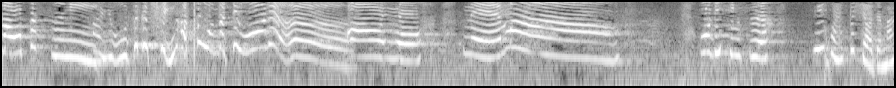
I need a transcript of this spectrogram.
老不死你。这个情还多么多了！哎呦，难嘛，我的心思你还不晓得吗？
